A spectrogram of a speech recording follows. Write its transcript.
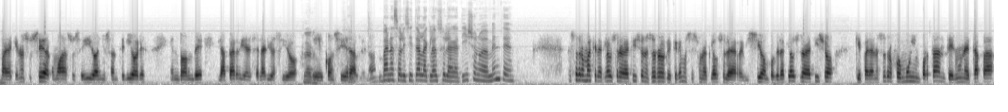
para que no suceda como ha sucedido años anteriores, en donde la pérdida del salario ha sido eh, considerable. ¿no? ¿Van a solicitar la cláusula gatillo nuevamente? Nosotros más que la cláusula gatillo, nosotros lo que queremos es una cláusula de revisión, porque la cláusula gatillo que para nosotros fue muy importante en una etapa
